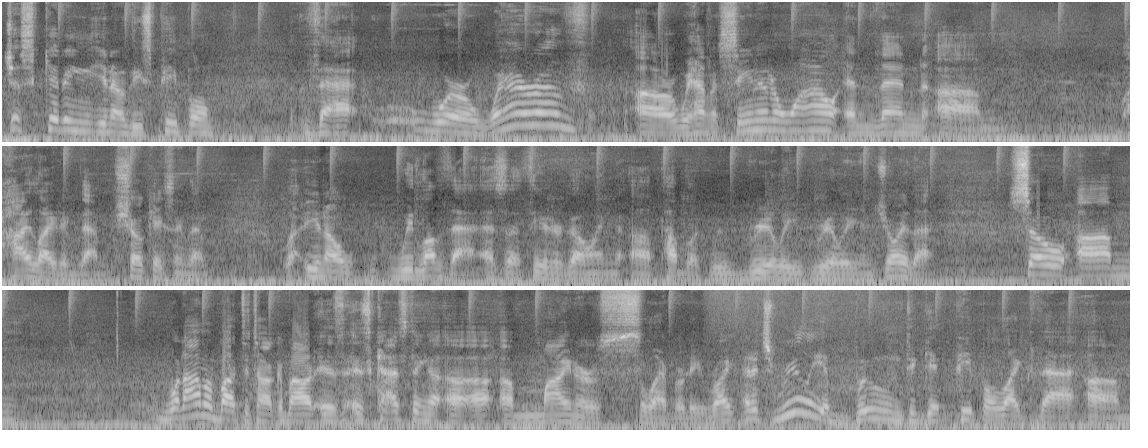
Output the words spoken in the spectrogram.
Just getting, you know, these people that we're aware of or we haven't seen in a while, and then um, highlighting them, showcasing them. You know, we love that as a theater going uh, public. We really, really enjoy that. So, um, what I'm about to talk about is, is casting a, a, a, minor celebrity, right? And it's really a boon to get people like that um,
